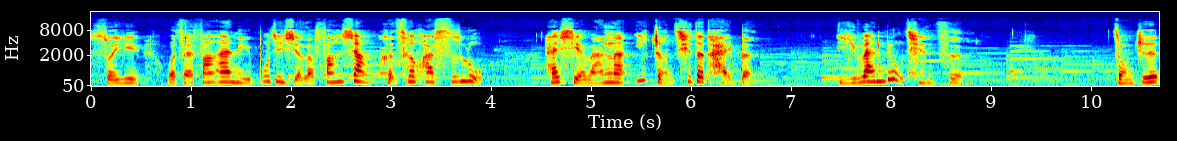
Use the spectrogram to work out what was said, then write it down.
所以我在方案里不仅写了方向和策划思路，还写完了一整期的台本，一万六千字。总之。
